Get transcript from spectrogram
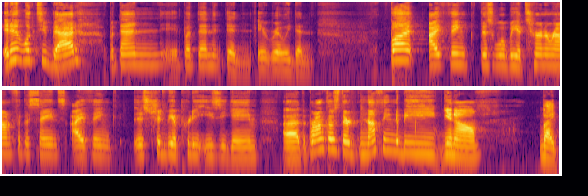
it didn't look too bad, but then but then it didn't. It really didn't. But I think this will be a turnaround for the Saints. I think this should be a pretty easy game. Uh, the Broncos, they're nothing to be, you know, like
